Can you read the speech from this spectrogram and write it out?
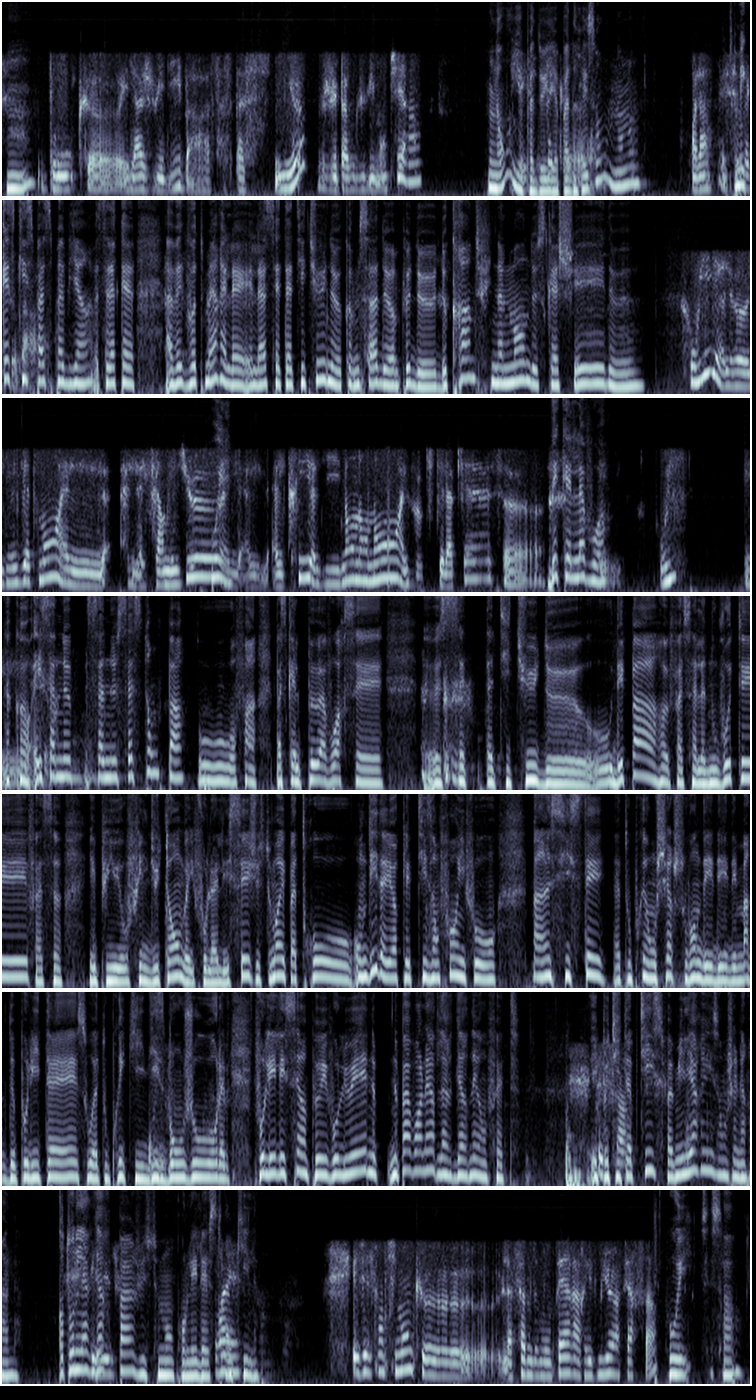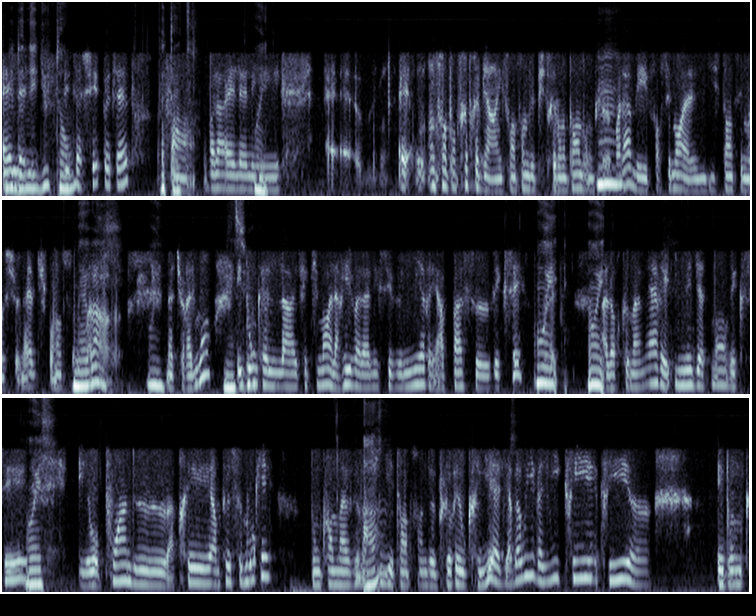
Hmm. Donc, euh, et là, je lui ai dit, bah, ça se passe mieux. Je n'ai pas voulu lui mentir. hein. Non, il n'y a pas de, y a pas de raison. Non, non. Voilà. Mais qu'est-ce que, qui bah, se passe pas bien? C'est-à-dire qu'avec votre mère, elle, a cette attitude comme ça, de un peu de, de crainte finalement, de se cacher, de. Oui, elle, euh, immédiatement, elle, elle, elle ferme les yeux, Oui. elle, elle, elle crie, elle dit non, non, non, elle veut quitter la pièce. euh, Dès qu'elle la voit. et- oui. D'accord. Et ça ne, ça ne s'estompe pas ou enfin parce qu'elle peut avoir euh, cette attitude euh, au départ euh, face à la nouveauté, face et puis au fil du temps, bah, il faut la laisser justement et pas trop. On dit d'ailleurs que les petits enfants, il faut pas insister à tout prix. On cherche souvent des, des, des marques de politesse ou à tout prix qui disent bonjour. Il faut les laisser un peu évoluer, ne, ne pas avoir l'air de la regarder en fait. Et petit ça. à petit, ils se familiarisent en général. Quand on ne les regarde pas, justement, qu'on les laisse Ouais. tranquilles. Et j'ai le sentiment que la femme de mon père arrive mieux à faire ça. Oui, c'est ça. Lui Elle, donner elle du est temps. détachée peut-être. Peut-être. Enfin, voilà, elle, elle Oui. est. euh, Eh, on, on s'entend très très bien. Ils sont ensemble depuis très longtemps, donc euh, Mm. voilà. Mais forcément, elle a une distance émotionnelle, je pense, Mais voilà, oui, oui, naturellement. bien Et sûr. donc, elle a effectivement, elle arrive à la laisser venir et à pas se vexer. oui, fait. oui, Alors que ma mère est immédiatement vexée oui. et au point de, après, un peu se moquer. Donc, quand ma, ma Ah. fille était en train de pleurer ou crier, elle dit ah bah oui, vas-y, crie, crie. euh. Et donc,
